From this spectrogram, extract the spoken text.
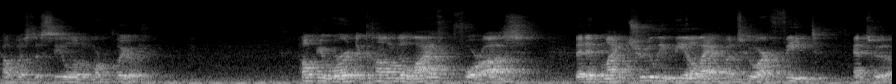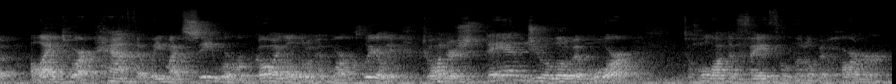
Help us to see a little more clearly. Help your word to come to life for us, that it might truly be a lamp unto our feet and to a light to our path, that we might see where we're going a little bit more clearly, to understand you a little bit more, to hold on to faith a little bit harder,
